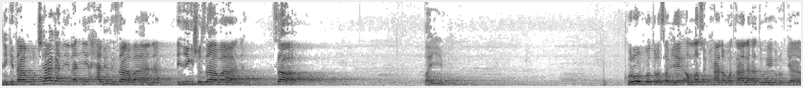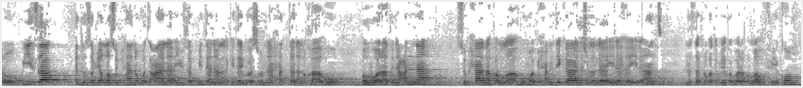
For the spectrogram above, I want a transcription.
Ni gitabu caganira hadithi z'abana inyigisho z'abana. Sawa? Tayyib. كروب قطرة صبي الله سبحانه وتعالى أدوه رفجاء رويزا أنت صبي الله سبحانه وتعالى يثبتنا على الكتاب والسنة حتى نلقاه وهو رادنا عنا. سبحانك اللهم وبحمدك نشهد لا إله إلا أنت. نستغفرك ونتوب إليك وبارك الله فيكم.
